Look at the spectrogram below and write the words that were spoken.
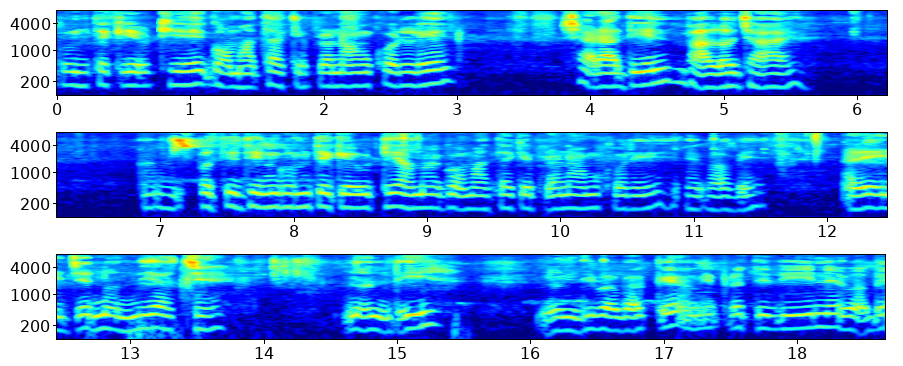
ঘুম থেকে উঠিয়ে গোমাতাকে প্রণাম করলে সারাদিন ভালো যায়। প্রতিদিন ঘুম থেকে উঠে আমার গোমাতাকে প্রণাম করি এভাবে। আর এই যে নন্দী আছে, নন্দী নন্দী বাবাকে আমি প্রতিদিন এভাবে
